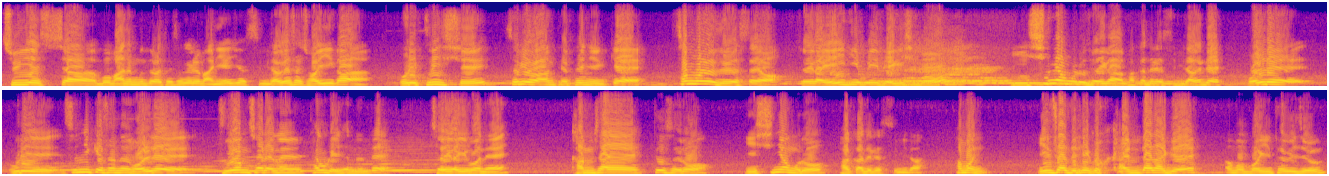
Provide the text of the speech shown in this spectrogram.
주위에 진짜 뭐 많은 분들한테 소개를 많이 해주셨습니다. 그래서 저희가 우리 구리씨 소개왕 대표님께 선물을 드렸어요. 저희가 ADV 125 이 신형으로 저희가 바꿔드렸습니다. 근데 원래 우리 손님께서는 원래 구형 차량을 타고 계셨는데 저희가 이번에 감사의 뜻으로 이 신형으로 바꿔드렸습니다. 한번 인사드리고 간단하게 한번 뭐 인터뷰 좀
